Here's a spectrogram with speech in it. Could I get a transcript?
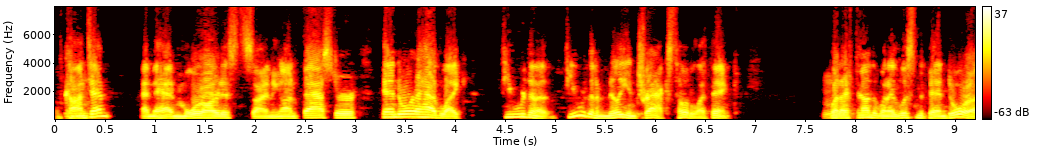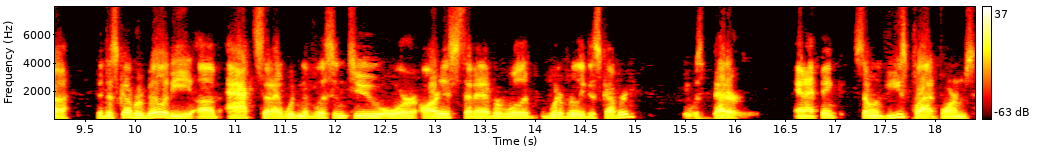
of Mhm. content and they had more artists signing on faster. Pandora had like fewer than a fewer than a million tracks total, I think. But I found that when I listened to Pandora, the discoverability of acts that I wouldn't have listened to or artists that I ever will have, would have really discovered, it was better. And I think some of these platforms,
